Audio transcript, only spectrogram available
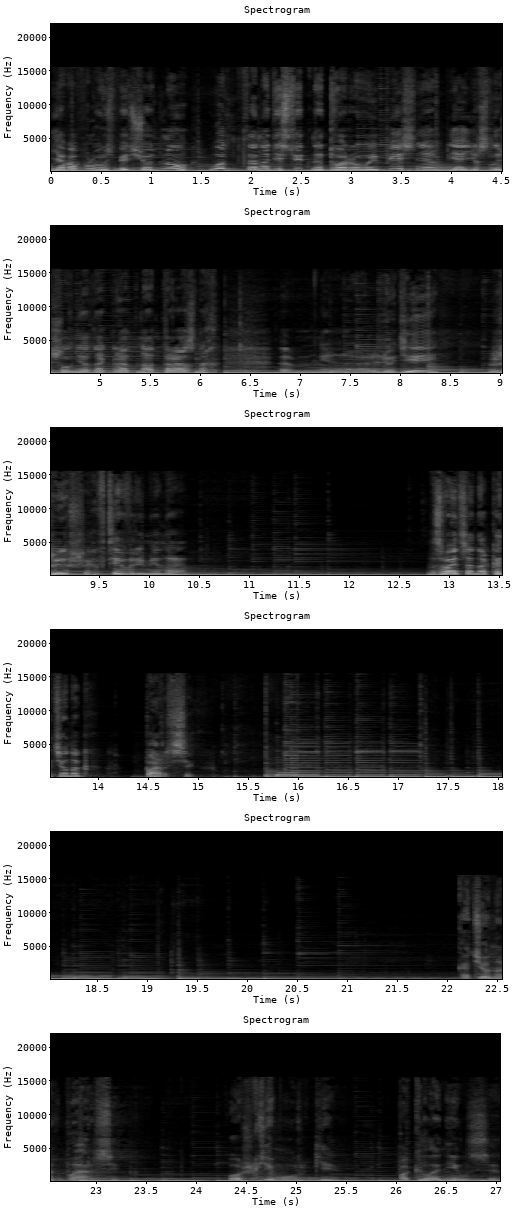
Я попробую спеть еще одну. Вот она действительно дворовая песня. Я ее слышал неоднократно от разных э, людей, живших в те времена. Называется она «Котенок Барсик». Котенок Барсик кошки-мурки поклонился,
